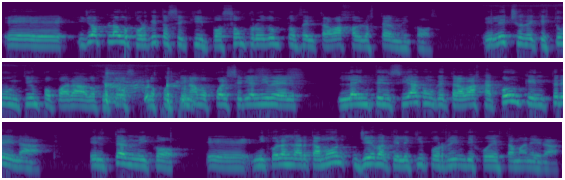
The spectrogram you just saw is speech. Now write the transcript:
Eh, y yo aplaudo porque estos equipos son productos del trabajo de los técnicos. El hecho de que estuvo un tiempo parado, que todos nos cuestionamos cuál sería el nivel, la intensidad con que trabaja, con que entrena el técnico eh, Nicolás Larcamón lleva que el equipo rinde y juegue de esta manera.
